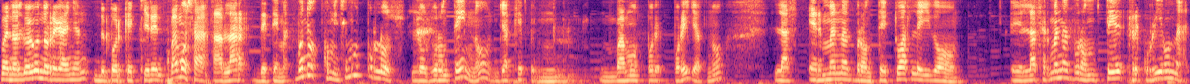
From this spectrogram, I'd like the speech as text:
bueno, luego nos regañan de porque quieren. Vamos a hablar de temas. Bueno, comencemos por los los Bronte, ¿no? Ya que mm, vamos por, por ellas, ¿no? Las hermanas Bronte. Tú has leído. Eh, las hermanas Bronte recurrieron a-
